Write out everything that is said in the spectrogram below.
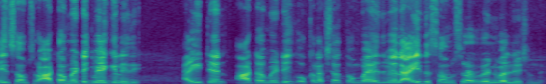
ఐదు సంవత్సరాలు ఆటోమేటిక్ వెహికల్ ఇది. ఐ టెన్ ఆటోమేటిక్ ఒక లక్ష తొంభై ఐదు వేలు ఐదు సంవత్సరాలు రెన్యువల్ చేసి ఉంది.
